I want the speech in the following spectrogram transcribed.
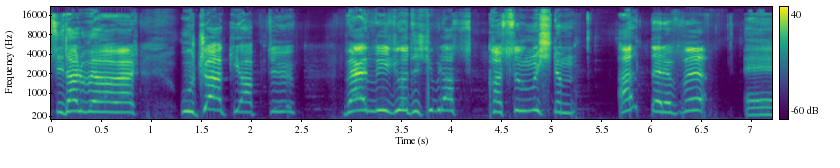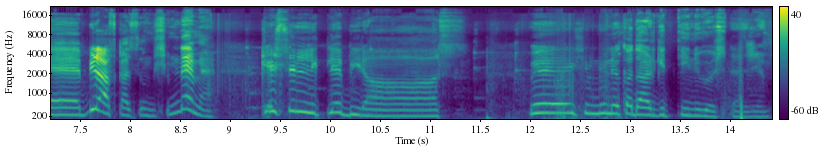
sizlerle beraber uçak yaptık. Ben video dışı biraz kasılmıştım. Alt tarafı eee, biraz kasılmışım değil mi? Kesinlikle biraz. Ve şimdi ne kadar gittiğini göstereceğim.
